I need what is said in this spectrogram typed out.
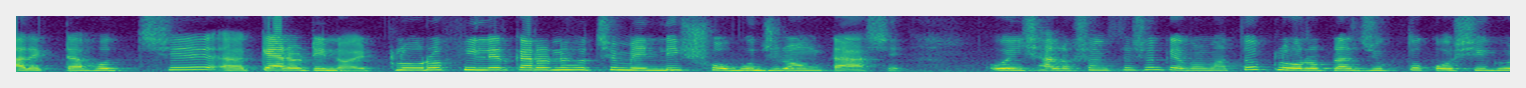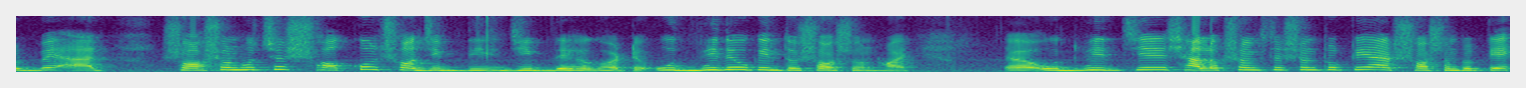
আরেকটা হচ্ছে ক্যারোটিনয়েড। ক্লোরোফিলের কারণে হচ্ছে মেনলি সবুজ রংটা আসে। ওই শালক সংশ্লেষণ কেবলমাত্র ক্লোরোপ্লাস যুক্ত কোষই ঘটবে, আর শ্বসন হচ্ছে সকল সজীব জীবদেহ ঘটে। উদ্ভিদেও কিন্তু শ্বসন হয়। উদ্ভিদ যে শালক সংশ্লেষণ প্রক্রিয়া আর শ্বসন প্রক্রিয়া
